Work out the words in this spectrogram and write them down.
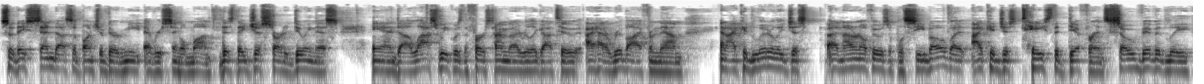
So they send us a bunch of their meat every single month. This, they just started doing this. And uh, last week was the first time that I really got to, I had a ribeye from them and I could literally just, and I don't know if it was a placebo, but I could just taste the difference so vividly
